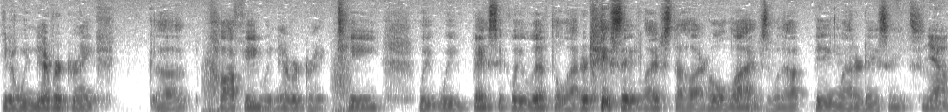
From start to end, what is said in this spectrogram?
You know, we never drank uh, coffee. We never drank tea. We, we basically lived the Latter day Saint lifestyle our whole lives without being Latter day Saints. Yeah.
